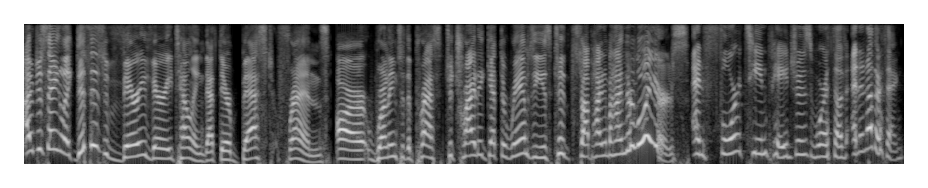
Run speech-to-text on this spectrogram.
I'm just saying, like, this is very, very telling that their best friends are running to the press to try to get the Ramseys to stop hiding behind their lawyers. and 14 pages worth of and another thing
